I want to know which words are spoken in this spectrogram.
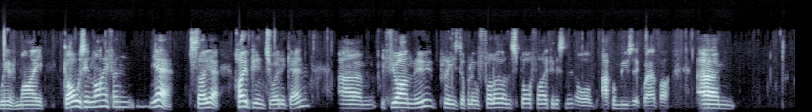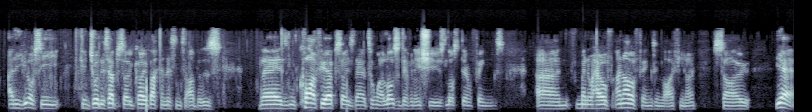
with my goals in life. And yeah, so yeah, hope you enjoyed again. Um, if you are new, please drop a little follow on Spotify if you're listening or Apple Music, wherever. Um, and you obviously, if you enjoyed this episode, go back and listen to others. There's quite a few episodes there talking about lots of different issues, lots of different things, and mental health and other things in life, you know. So, yeah,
